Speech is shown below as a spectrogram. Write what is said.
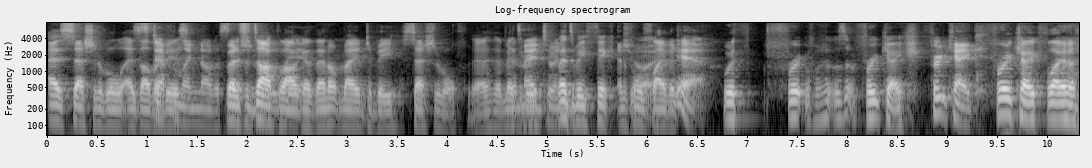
as sessionable as other beers. not a But it's a dark lager. beer. They're not made to be sessionable. Yeah, they're meant, to, made be, to meant to be thick and full flavored. Yeah. With fruit, what was it? Fruitcake. Fruitcake. Fruitcake flavor.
